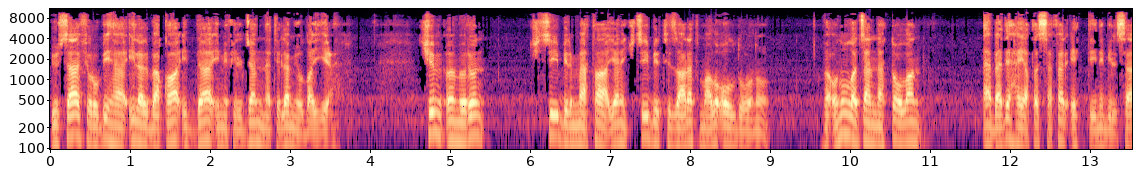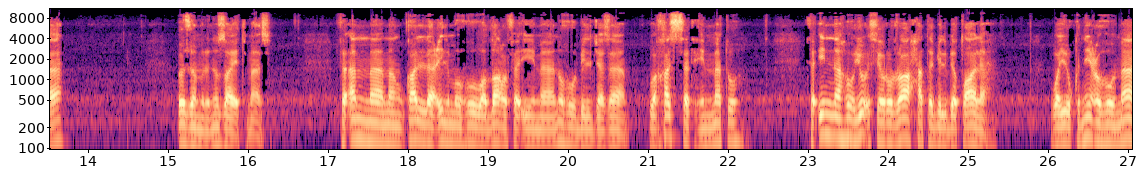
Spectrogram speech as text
yusafiru biha ila'l baqa'id daim fil cenneti lem yudayyi'." Kim ömrün kiçik bir məta, yəni kiçik bir ticarət malı olduğunu və onunla cənnətdə olan əbədi həyata səfər etdiyini bilsə, öz ömrünü zay etməz. فَأَمَّا مَنْ قَلَّ عِلْمُهُ وَضَعْفَ إِيمَانُهُ بِالْجَزَاءِ وَخَسَّتْ هِمَّتُهُ فَإِنَّهُ يُؤْثِرُ الرَّاحَةَ بِالْبِطَالَةِ وَيُقْنِعُهُ مَا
